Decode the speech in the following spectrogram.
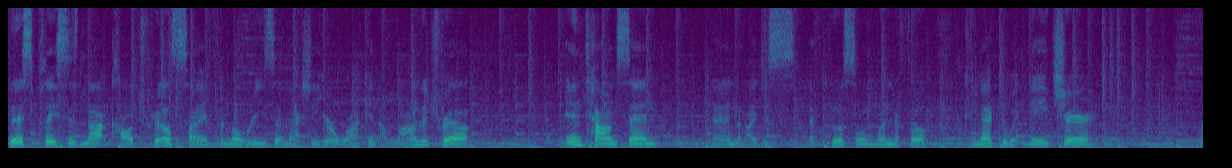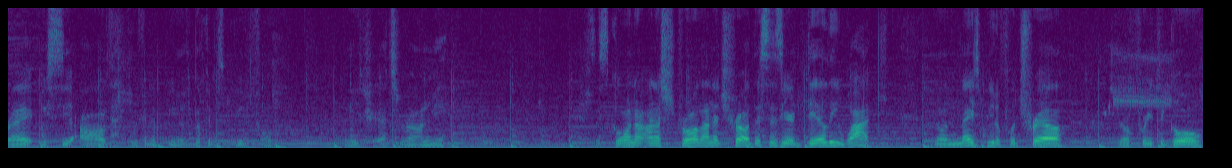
This place is not called Trailside for no reason. I'm actually here walking along the trail in Townsend and I just I feel so wonderful, connected with nature, right? We see all, look at, the beautiful, look at this beautiful nature that's around me. Just going on a stroll on a trail. This is your daily walk. You know, nice beautiful trail, you you to go,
